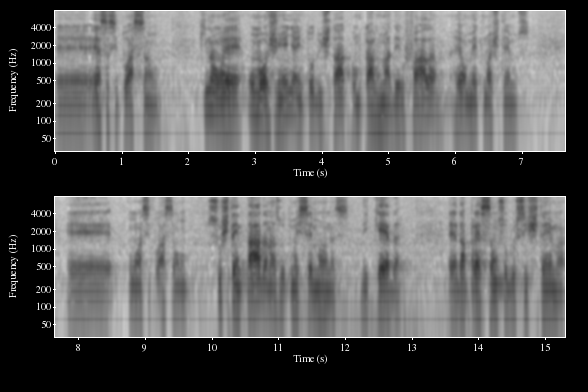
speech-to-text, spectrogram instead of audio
é, essa situação que não é homogênea em todo o estado, como o Carlos Madeiro fala. Realmente nós temos é, uma situação sustentada nas últimas semanas de queda é, da pressão sobre o sistema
